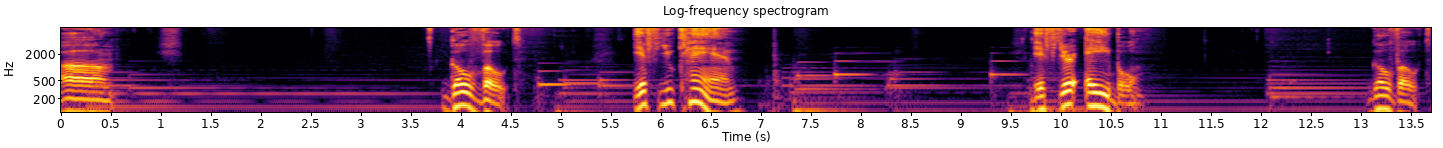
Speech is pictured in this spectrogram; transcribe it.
Um go vote if you can, if you're able, go vote.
